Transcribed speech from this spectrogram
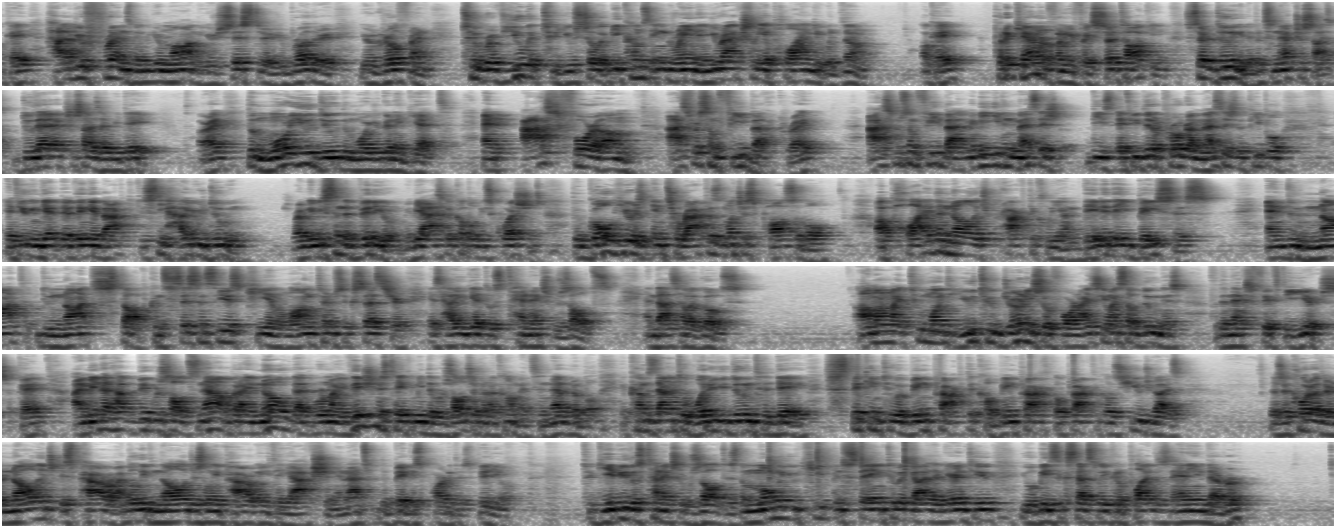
okay? Have your friends, maybe your mom, your sister, your brother, your girlfriend, to review it to you so it becomes ingrained and you're actually applying it with them, okay? Put a camera in front of your face, start talking, start doing it. If it's an exercise, do that exercise every day, all right? The more you do, the more you're gonna get. And ask for, um, ask for some feedback, right? Ask for some feedback, maybe even message these, if you did a program, message the people, if you can get, if they get back to see how you're doing, right? Maybe send a video, maybe ask a couple of these questions. The goal here is interact as much as possible, apply the knowledge practically on day-to-day -day basis, and do not, do not stop. Consistency is key and long-term success here is how you get those 10x results. And that's how it goes. I'm on my two month YouTube journey so far and I see myself doing this for the next 50 years, okay? I may not have big results now, but I know that where my vision is taking me, the results are gonna come. It's inevitable. It comes down to what are you doing today? Sticking to it, being practical. Being practical, practical is huge, guys. There's a quote out there, knowledge is power. I believe knowledge is only power when you take action, and that's the biggest part of this video. To give you this 10x result is the moment you keep and staying to it, guys, I guarantee you, you will be successful. You can apply this in any endeavor.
